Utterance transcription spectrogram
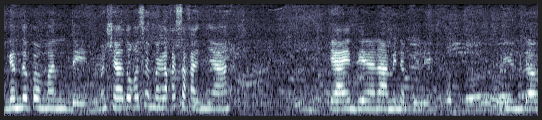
Ganda pa man din. Masyado kasi malakas sa kanya. Kaya hindi na namin nabili. Ayun daw.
